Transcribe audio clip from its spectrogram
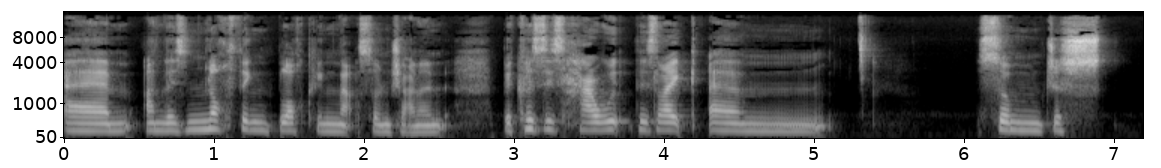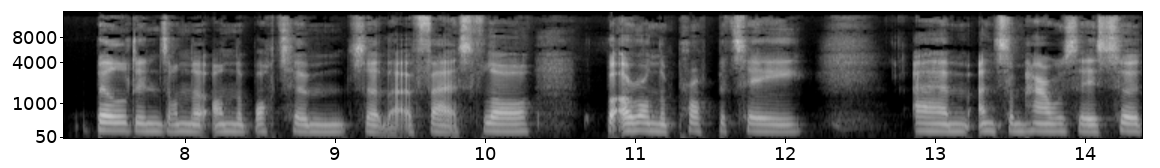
Um, and there's nothing blocking that sunshine, and because there's how there's like um some just buildings on the on the bottom, so that are first floor, but are on the property um, and some houses, so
